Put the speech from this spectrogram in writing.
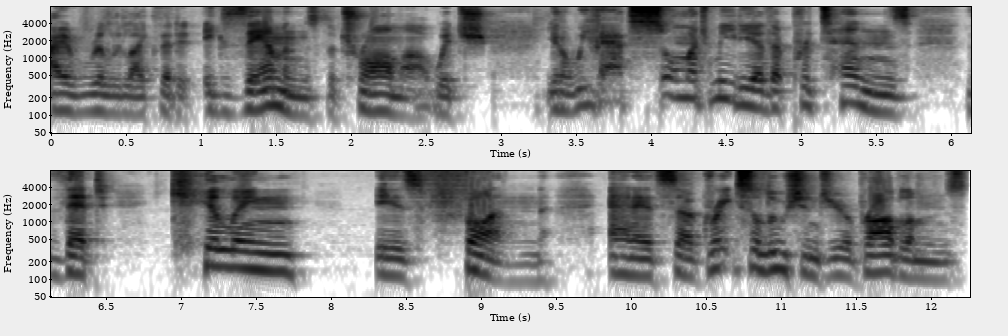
I really like that it examines the trauma, which, you know, we've had so much media that pretends that killing is fun and it's a great solution to your problems.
